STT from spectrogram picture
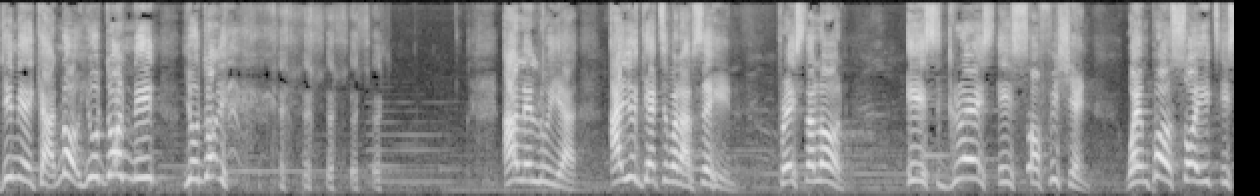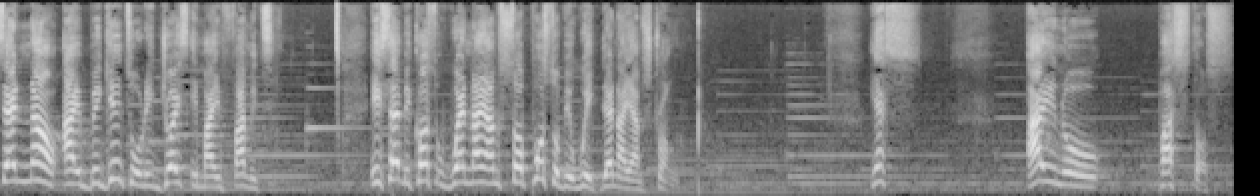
Give me a car. No, you don't need, you don't. Hallelujah. Are you getting what I'm saying? Praise the Lord. His grace is sufficient. When Paul saw it, he said, Now I begin to rejoice in my infirmity. He said, Because when I am supposed to be weak, then I am strong. Yes. I know pastors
